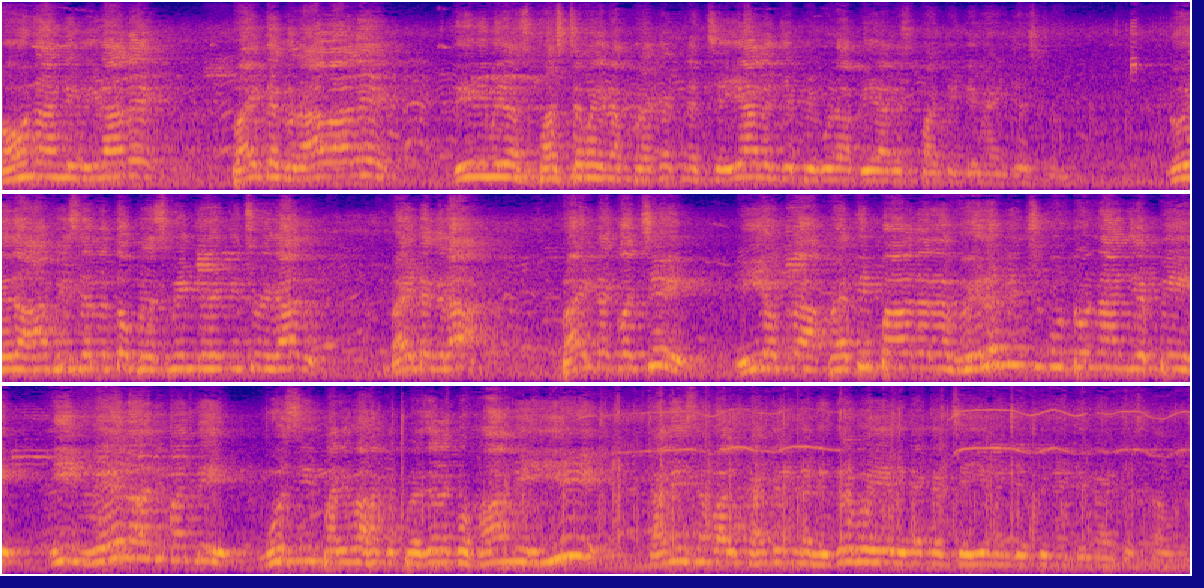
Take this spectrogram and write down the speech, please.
మౌనాన్ని వీడాలి బయటకు రావాలి దీని మీద స్పష్టమైన ప్రకటన చేయాలని చెప్పి కూడా బీఆర్ఎస్ పార్టీ డిమాండ్ చేస్తుంది. నువ్వేదో ఆఫీసర్లతో ప్రెస్ మీట్ పెట్టించుడు కాదు. బయటకు రా బయటకు వచ్చి ఈ యొక్క ప్రతిపాదన విరమించుకుంటున్నా అని చెప్పి ఈ వేలాది మంది మూసి పరివాహక ప్రజలకు హామీ ఇయ్యి కనీసం వాళ్ళు కంటి నిండా నిద్రపోయే విధంగా చెయ్యమని చెప్పి నేను డిమాండ్ చేస్తా ఉన్నా.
